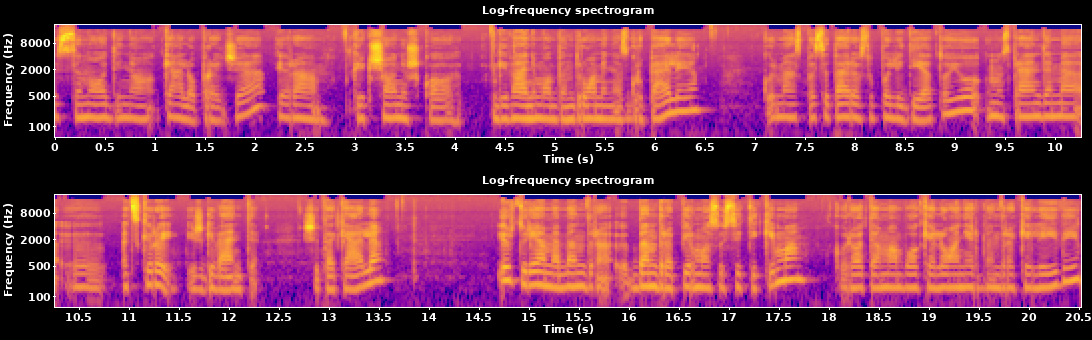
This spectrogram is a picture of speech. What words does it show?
sinodinio kelio pradžia yra krikščioniško gyvenimo bendruomenės grupelėje, kur mes pasitarę su palidėtoju nusprendėme atskirai išgyventi šitą kelią. Ir turėjome bendrą, bendrą pirmą susitikimą, kurio tema buvo kelionė ir bendra keleiviai.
